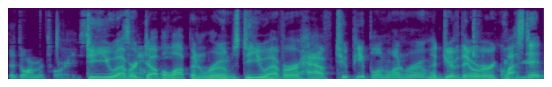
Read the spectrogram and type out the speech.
the dorm dormitories. Do you ever so. double up in rooms? Do you ever have two people in one room? Do you have they ever request it?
